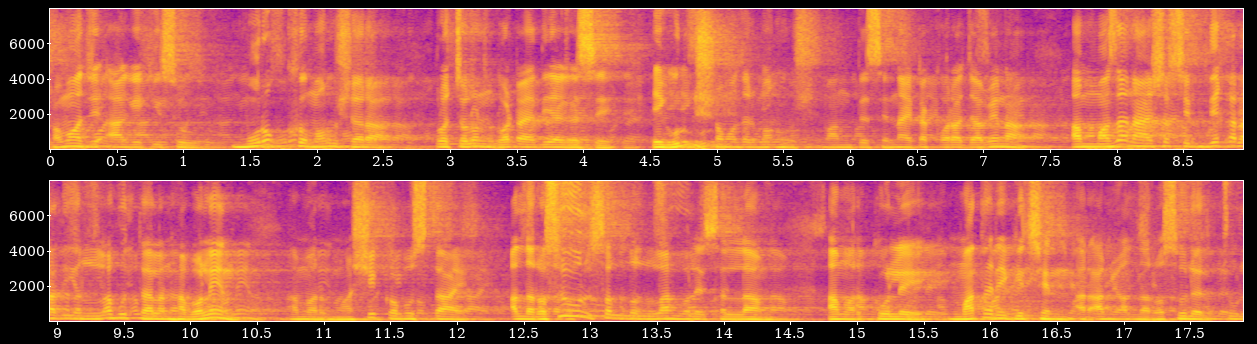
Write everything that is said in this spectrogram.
সমাজে আগে কিছু মূর্খ মানুষেরা প্রচলন ঘটায় দেওয়া গেছে। এগুলি সমাজের মানুষ মানতেছে না, এটা করা যাবে না। আম্মাজান আয়েশা সিদ্দিকা আল্লাহ তাআলা বলেন, আমার মাসিক অবস্থায় আল্লাহ রসুল আলাইহি সাল্লাম আমার কোলে মাথা রেখেছেন আর আমি আল্লাহ রসুলের চুল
